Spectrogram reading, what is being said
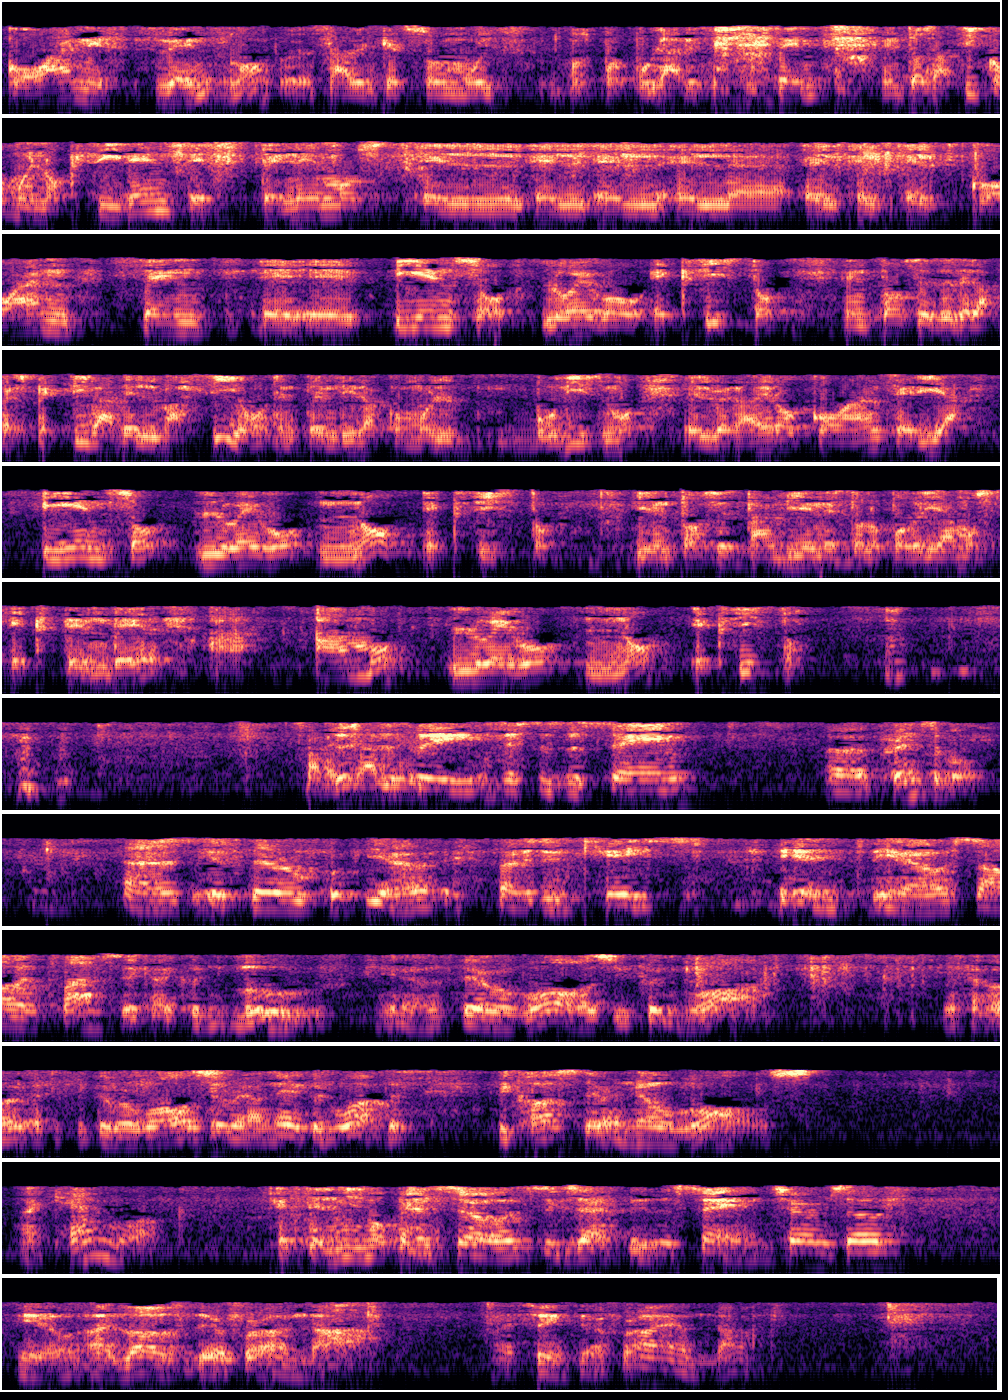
koanes zen, ¿no? Saben que son muy populares en zen. Entonces, así como en Occidente tenemos el, el, el, el, el koan zen eh, pienso, luego existo. Entonces, desde la perspectiva del vacío, entendida como el budismo, el verdadero koan sería pienso, luego no existo. Y entonces también esto lo podríamos extender a amo, luego no existo. This is the, this is the same uh, principle as if there, you know, if I was encased in, you know, solid plastic, I couldn't move. You know, if there were walls, you couldn't walk. You know, if there were walls around there, I couldn't walk. But because there are no walls, I can walk. Es el mismo And so it's exactly the same in terms of, you know, I love, therefore I'm not. I think, therefore I am not.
